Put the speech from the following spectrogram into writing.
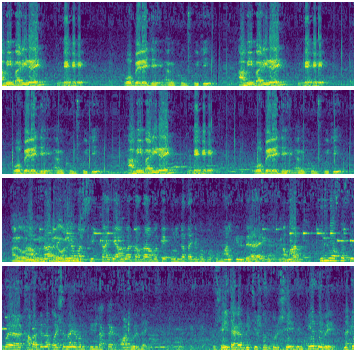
আমি বাড়ি নাই। ও পেরেছে আমি খুব খুশি। আমি বাড়ি নাই। ও পেরেছে আমি খুব খুশি। আমি বাড়ি নাই। ও পেরেছে আমি খুব খুশি। আরও আমার শিক্ষা যে আমার দাদা আমাকে কলকাতায় যখন প্রথম মাল কিনে দেয় আমার কুড়ি বস্তা খাবার কেনার পয়সা নাই আমাকে তিন লাখ টাকা খাবার ভরে দেয়। তো সেই টাকা বিচে শোধ করে সেই দিন কে দেবে? নাকি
